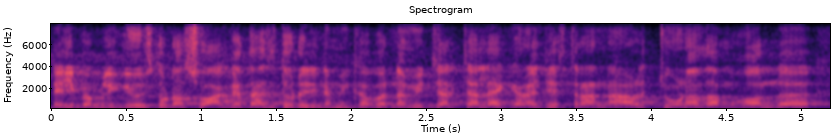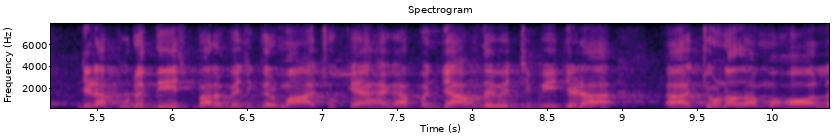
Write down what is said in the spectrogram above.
ਡੇਲੀ ਪਬਲਿਕ ਨਿਊਜ਼ ਤੁਹਾਡਾ ਸਵਾਗਤ ਹੈ। ਅਸੀਂ ਤੁਹਾਡੇ ਲਈ ਨਵੀਂ ਖਬਰ, ਨਵੀਂ ਚਰਚਾ ਲੈ ਕੇ ਆਉਣਾ। ਜਿਸ ਤਰ੍ਹਾਂ ਨਾਲ ਚੋਣਾਂ ਦਾ ਮਾਹੌਲ, ਜਿਹੜਾ ਪੂਰੇ ਦੇਸ਼ ਭਰ ਵਿੱਚ ਗਰਮਾ ਚੁੱਕਿਆ ਹੈਗਾ। ਪੰਜਾਬ ਦੇ ਵਿੱਚ ਵੀ ਜਿਹੜਾ ਚੋਣਾਂ ਦਾ ਮਾਹੌਲ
